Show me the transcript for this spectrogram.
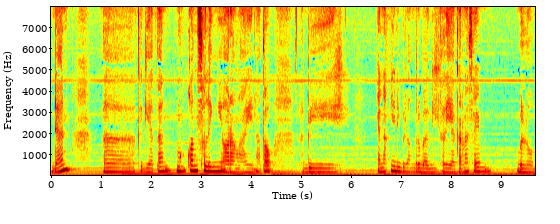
dan uh, kegiatan mengkonselingi orang lain atau lebih enaknya dibilang berbagi kali ya karena saya belum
